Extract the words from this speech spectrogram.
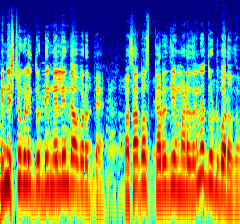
ಮಿನಿಸ್ಟ್ರುಗಳಿಗೆ ದುಡ್ಡಿನ ಎಲ್ಲಿಂದ ಬರುತ್ತೆ? ಹೊಸ ಬಸ್ ಖರೀದಿ ಮಾಡಿದ್ರೇ ದುಡ್ಡು ಬರೋದು.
